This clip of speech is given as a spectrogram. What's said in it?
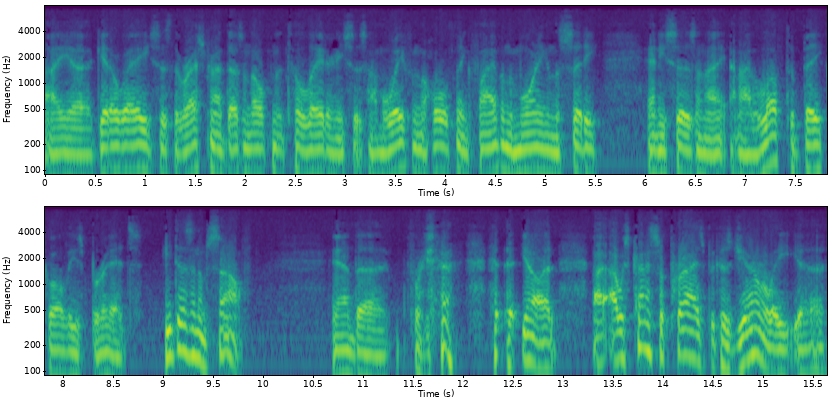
I uh, get away. He says the restaurant doesn't open until later, and he says I'm away from the whole thing five in the morning in the city, and he says and I and I love to bake all these breads. He does it himself, and uh, for you know I, I was kind of surprised because generally uh,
